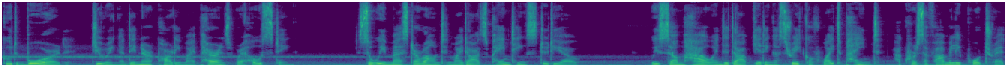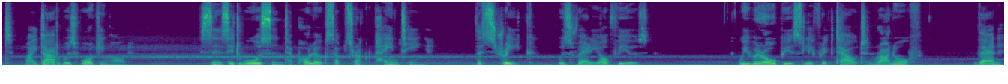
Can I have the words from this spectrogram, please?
got bored during a dinner party my parents were hosting. So we messed around in my dad's painting studio. We somehow ended up getting a streak of white paint across a family portrait my dad was working on. Since it wasn't a Pollock's abstract painting, the streak was very obvious. We were obviously freaked out and ran off. Then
